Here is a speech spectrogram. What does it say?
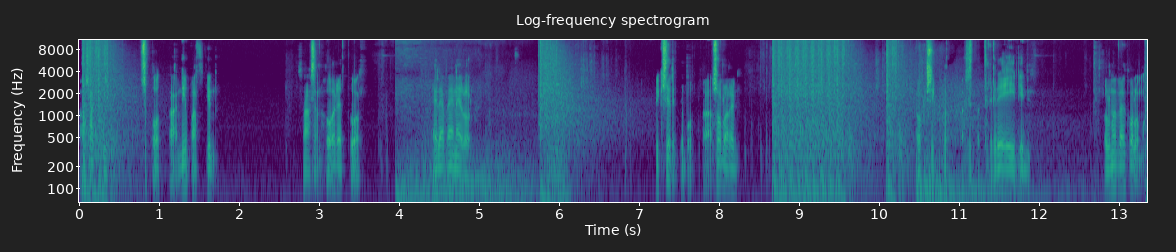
Asakki spottaa Nipatkin. Saa sen hoidettua. Meillä Venelon Mikseri tiputtaa Solarin. Toxic ottaa sitä treidin. 3v3.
